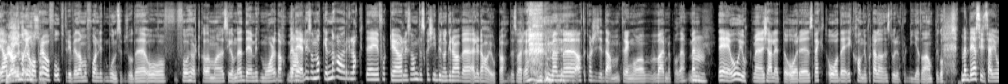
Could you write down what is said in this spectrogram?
Ja, men jeg, må, jeg jeg må prøve å få oppdrivet dem og få en liten bonusepisode og få hørt hva de sier om det. Det er mitt mål, da. Men Ja. det er liksom noen har lagt det i fortida, liksom. Det skal ikke begynne å grave Eller det har jeg gjort, da, dessverre. Men uh, at kanskje ikke dem trenger å være med på det. Men Mm. det er jo gjort med kjærlighet og respekt, og det, jeg kan jo fortelle den historien fordi at den endte godt. Men det syns jeg jo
